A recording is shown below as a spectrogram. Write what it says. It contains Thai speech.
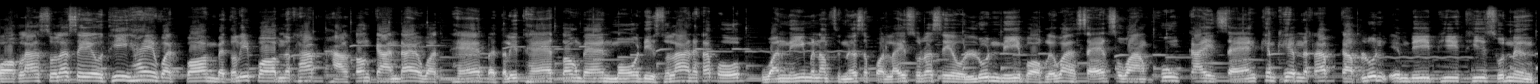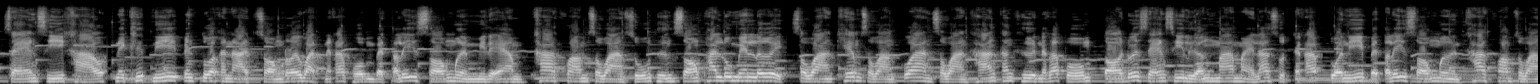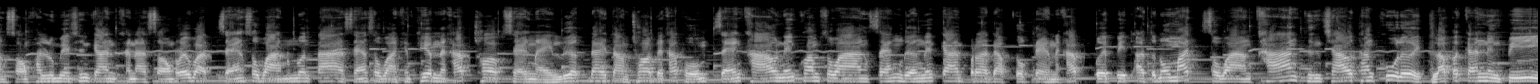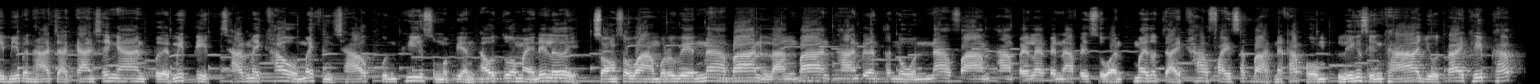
บอกลาโซลาร์เซลล์ที่ให้วัตต์ปลอมแบตเตอรี่ปลอมนะครับ หากต้องการได้วัตต์แท้แบตเตอรี่แท้ต้องแบรนด์โมดิโซล่านะครับผม วันนี้มานำเสนอสปอตไลท์โซลาร์เซลล์รุ่นนี้บอกเลยว่าแสงสว่างพุ่งไกลแสงเข้มๆนะครับ กับรุ่น MDPT01 แสงสีขาว ในคลิปนี้เป็นตัวขนาด 200 วัตต์นะครับผมแบตเตอรี่ 20,000 มิลลิแอมค่าความสว่างสูงถึง 2,000 ลูเมนเลย สว่างเข้มสว่างกว้างสว่างค้างทั้งคืนนะครับผมต่อด้วยแสงสีเหลืองมาใหม่ล่าสุดนะครับตัวนี้แบตเตอรี่ 2 20,000 ค่าความสว่าง 2,000 ลูเมนเช่นกัน ขนาด 200 วัตต์ แสงสว่างนวลตา แสงสว่างเข้มๆ นะครับ ชอบแสงไหนเลือกได้ตามชอบนะครับผม แสงขาวเน้นความสว่าง แสงเหลืองเน้นการประดับตกแต่งนะครับ เปิดปิดอัตโนมัติ สว่างค้างถึงเช้าทั้งคู่เลย รับประกัน 1 ปี มีปัญหาจากการใช้งาน เปิดไม่ติด ชาร์จไม่เข้า ไม่ถึงเช้า คุณพี่สมมาเปลี่ยนเอาตัวใหม่ได้เลยสองสว่างบริเวณหน้าบ้าน หลังบ้าน ทางเดินถนน หน้าฟาร์ม ทางไปไร่ไปนาไปสวน ไม่ต้องจ่ายค่าไฟสักบาทนะครับผมลิงก์สินค้าอยู่ใต้คลิปครับ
